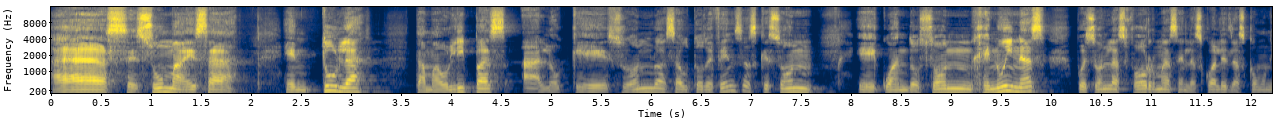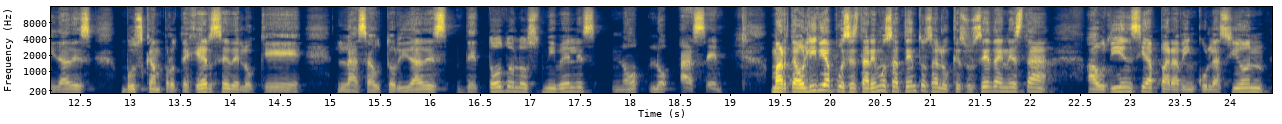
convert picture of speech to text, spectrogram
ah, se suma esa entula Tamaulipas a lo que son las autodefensas, que son eh, cuando son genuinas, pues son las formas en las cuales las comunidades buscan protegerse de lo que las autoridades de todos los niveles no lo hacen. Marta Olivia, pues estaremos atentos a lo que suceda en esta audiencia para vinculación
